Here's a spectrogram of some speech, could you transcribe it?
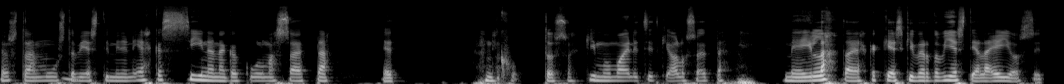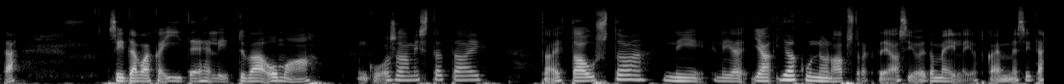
jostain muusta mm. viestiminen, niin ehkä siinä näkökulmassa, että, että niin kuin tuossa Kimmo mainitsitkin alussa, että meillä tai ehkä keskivertoviestiällä ei ole sitä, sitä vaikka it liittyvää omaa niin kuin osaamista tai, tai taustaa, niin, niin, ja, ja kun ne on abstrakteja asioita meille, jotka emme sitä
